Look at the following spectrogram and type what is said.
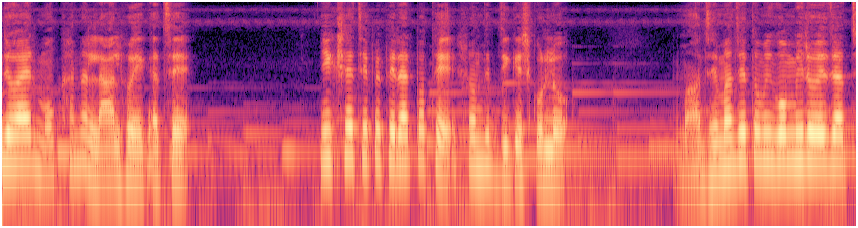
জয়ার মুখখানা লাল হয়ে গেছে। রিক্সায় চেপে ফেরার পথে সন্দীপ জিজ্ঞেস করল, মাঝে মাঝে তুমি গম্ভীর হয়ে যাচ্ছ।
